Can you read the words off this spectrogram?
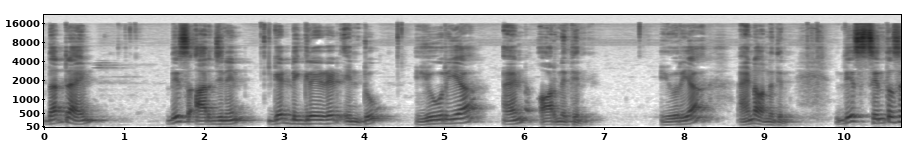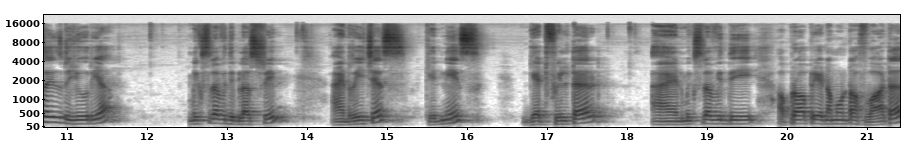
That time this arginine get degraded into urea and ornithine. Urea and ornithine. This synthesized urea mixed up with the bloodstream and reaches kidneys get filtered and mixed up with the appropriate amount of water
